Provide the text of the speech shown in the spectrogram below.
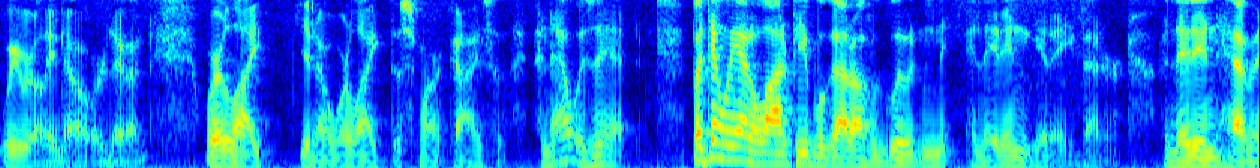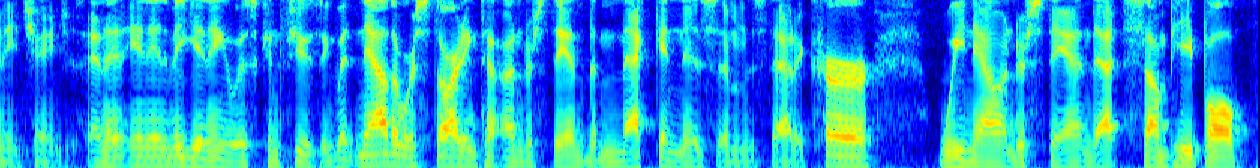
We really know what we're doing. We're like, you know, we're like the smart guys. And that was it. But then we had a lot of people got off of gluten and they didn't get any better and they didn't have any changes. And in, in, the beginning, it was confusing. But now that we're starting to understand the mechanisms that occur, we now understand that some people,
